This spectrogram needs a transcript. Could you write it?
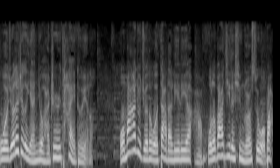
我觉得这个研究还真是太对了。我妈就觉得我大大咧咧啊，虎了吧唧的性格随我爸。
